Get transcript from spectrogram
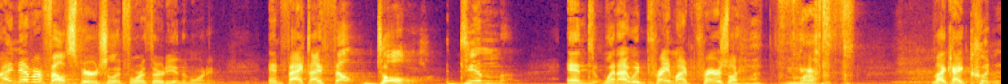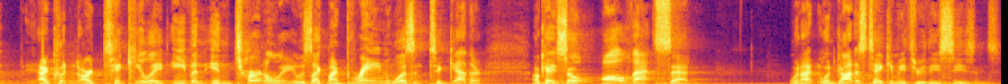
I never felt spiritual at 4:30 in the morning. In fact, I felt dull, dim. And when I would pray, my prayers were like, like I couldn't I couldn't articulate even internally. It was like my brain wasn't together. Okay, so all that said, when, I, when God has taken me through these seasons,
